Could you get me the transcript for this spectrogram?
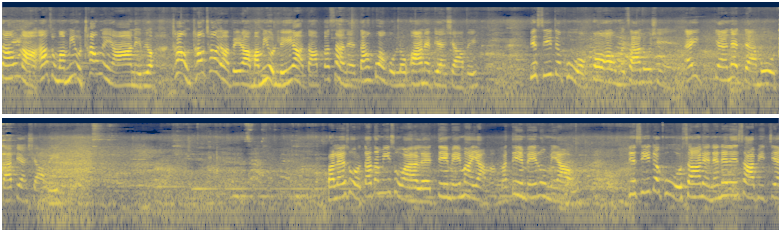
ဆောင်လားအဲ့ဆိုမမီကို1200ကနေပြီးတော့1600ပေးတာမမီကို400တာပတ်စံနဲ့တောင်းကွက်ကိုလုံအားနဲ့ပြန်ရှာပေးပစ္စည်းတစ်ခုကိုခေါ်အောင်မစားလို့ရှိရင်အဲ့ပြန်တဲ့တန်ဖိုးကိုတားပြန်ရှာပေးဘာလဲဆိုတာသမီဆိုတာလည်းတင်ပေးမှရမှာမတင်ပေးလို့မရဘူး ပစ္စည်းတစ်ခုကိုစားတယ်နည်းနည်းလေးစားပြီးကြံ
